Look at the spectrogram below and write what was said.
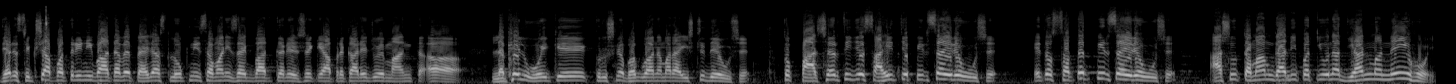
જ્યારે શિક્ષાપત્રીની વાત આવે, પહેલા શ્લોકની સવાણી સાહેબ વાત કરે છે કે આ પ્રકારે જો એ માનતા લખેલું હોય કે કૃષ્ણ ભગવાન અમારા ઈષ્ટદેવ છે, તો પાછળથી જે સાહિત્ય પીરસાઈ રહ્યું છે, એ તો સતત પીરસાઈ રહ્યું છે. આ શું તમામ ગાદીપતિઓના ધ્યાનમાં નહીં હોય?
